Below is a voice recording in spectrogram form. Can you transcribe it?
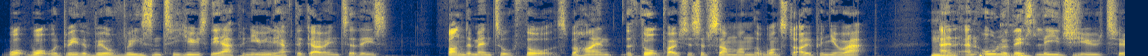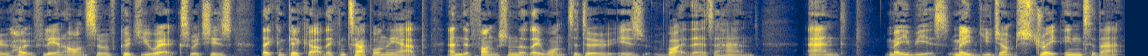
what what would be the real reason to use the app. And you really have to go into these fundamental thoughts behind the thought process of someone that wants to open your app Mm. And and all of this leads you to hopefully an answer of good UX, which is they can pick up, they can tap on the app, and the function that they want to do is right there to hand. And maybe it's maybe you jump straight into that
